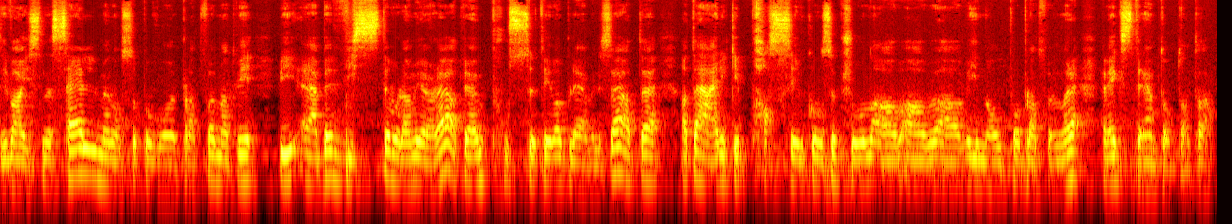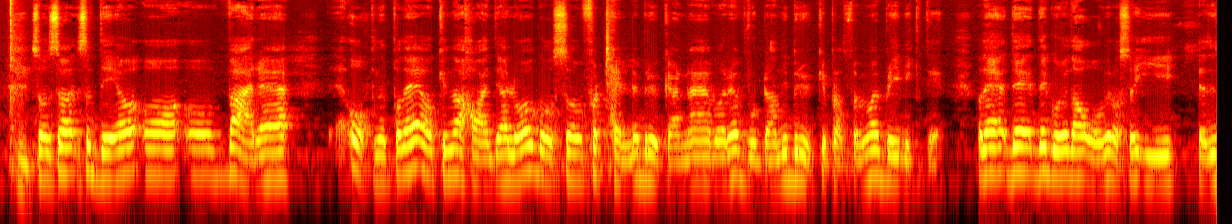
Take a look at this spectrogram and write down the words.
devicene selv, men også på vår plattform. At vi, vi, er bevisste hvordan vi gjør det, at vi har en positiv opplevelse. At det, at det er ikke passiv konsepsjon av, av, av innhold på plattformene våre. Det er vi ekstremt opptatt av. Mm. Så, så, så, det å, å, å være åpne på det og kunne ha en dialog og også fortelle brukerne våre hvordan de bruker plattformen vår, blir viktig. Og det, det, det, går jo da over også i det du,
